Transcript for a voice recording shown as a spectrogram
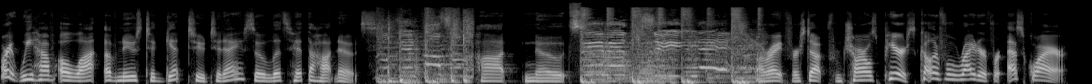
All right, we have a lot of news to get to today, so let's hit the hot notes. Hot notes. All right, first up from Charles Pierce, colorful writer for Esquire.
